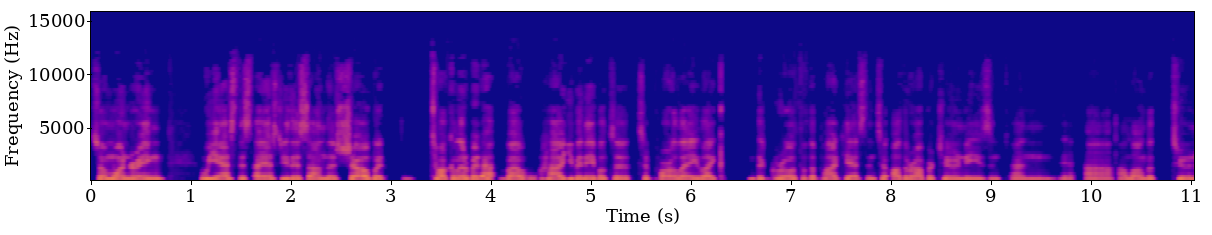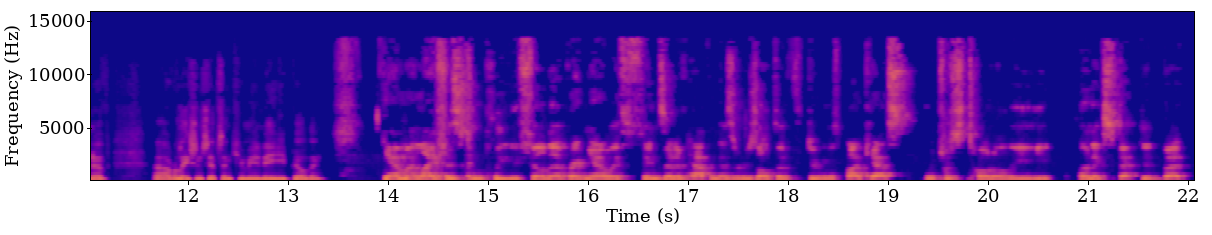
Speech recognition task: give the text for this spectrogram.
So I'm wondering. We asked this. I asked you this on the show, but talk a little bit about how you've been able to to parlay like the growth of the podcast into other opportunities and, and uh, along the tune of uh, relationships and community building. Yeah, my life is completely filled up right now with things that have happened as a result of doing this podcast, which was totally unexpected. But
